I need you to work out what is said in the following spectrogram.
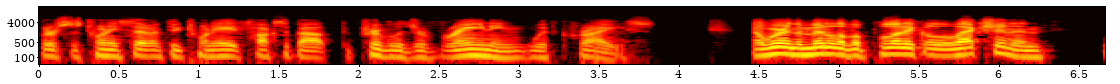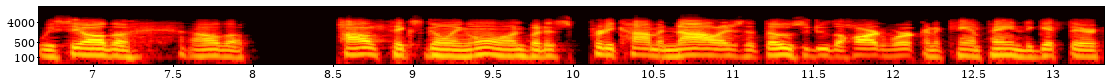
verses 27 through 28, talks about the privilege of reigning with Christ. Now we're in the middle of a political election and we see all the all the politics going on, but it's pretty common knowledge that those who do the hard work in a campaign to get their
